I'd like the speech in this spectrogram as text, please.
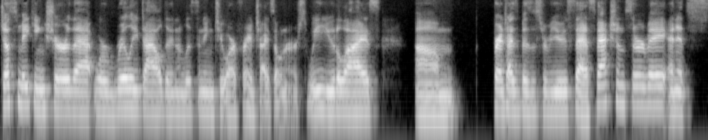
just making sure that we're really dialed in and listening to our franchise owners. We utilize um, franchise business reviews satisfaction survey, and it's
